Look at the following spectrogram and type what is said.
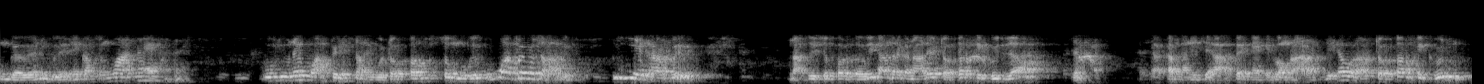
penggawean gue nikah semua aneh. Ujungnya wah besar, gue dokter mesum gue wah besar. Iya ngapain? Nah si seperti kan terkenalnya dokter figur lah. Zakat kan isi apa ngekit wong larat. Dia orang dokter figur.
